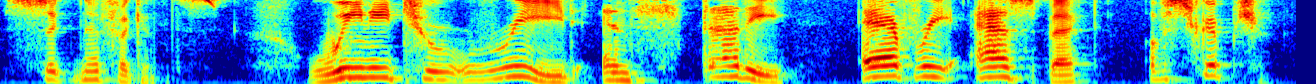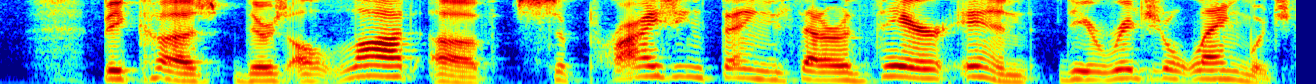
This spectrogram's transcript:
significance. We need to read and study every aspect of Scripture because there's a lot of surprising things that are there in the original language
